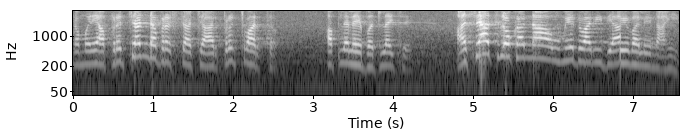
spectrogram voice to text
त्यामुळे हा प्रचंड भ्रष्टाचार प्रस्वार्थ आपल्याला हे बदलायचं आहे अशाच लोकांना उमेदवारी द्यावेवाले नाहीत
